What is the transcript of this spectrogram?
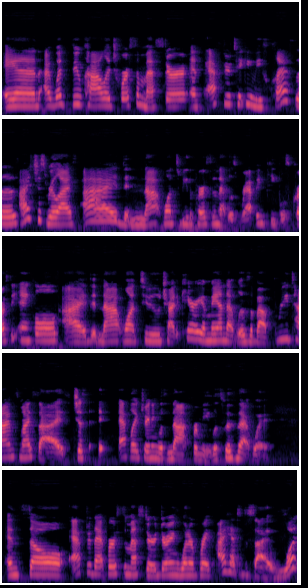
And I went through college for a semester, and after taking these classes, I just realized I did not want to be the person that was wrapping people's crusty ankles. I did not want to try to carry a man that was about three times my size. Just eh, athletic training was not for me, let's put it that way. And so after that first semester during winter break, I had to decide what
